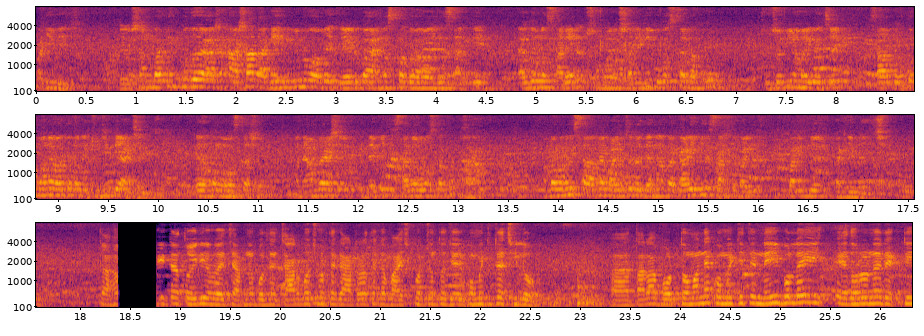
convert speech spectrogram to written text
পাঠিয়ে দিয়েছি। সাংবাদিক বোধহয় আস- আসার আগে বিভিন্নভাবে থ্রেড বা হেনস্থা করা হয়েছে স্যারকে। একজন স্যারের সময়, শারীরিক অবস্থাটা খুব শোচনীয় হয়ে গেছে। স্যার বর্তমানে হয়তো মানে ছুটিতে আছেন। এরকম অবস্থা মানে আমরা এসে দেখেছি স্যারের অবস্থা খুব খারাপ। আমরা বলি স্যার আপনি বাড়ি চলে যান আমরা গাড়ি দিয়ে স্যারকে বাড়ি বাড়িতে পাঠিয়ে দিয়েছি। কমিটিটা তৈরি হয়েছে আপনি বলছেন চার বছর থেকে আঠারো থেকে বাইশ পর্যন্ত যে কমিটিটা ছিল তারা বর্তমানে কমিটিতে নেই বলেই এ ধরনের একটি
